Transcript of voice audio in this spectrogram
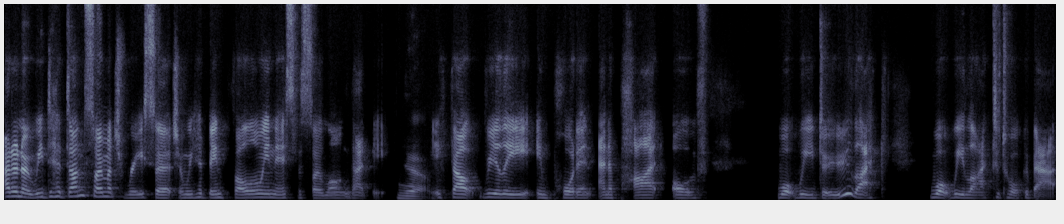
I don't know, we had done so much research and we had been following this for so long that it, yeah it felt really important and a part of what we do, like what we like to talk about,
